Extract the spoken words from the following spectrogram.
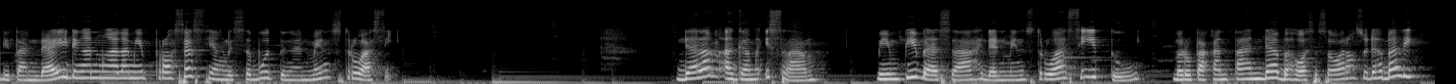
ditandai dengan mengalami proses yang disebut dengan menstruasi. Dalam agama Islam, mimpi basah dan menstruasi itu merupakan tanda bahwa seseorang sudah balik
